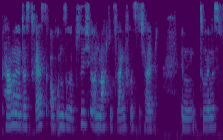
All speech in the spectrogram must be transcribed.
permanenter Stress auf unsere Psyche und macht uns langfristig halt in zumindest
